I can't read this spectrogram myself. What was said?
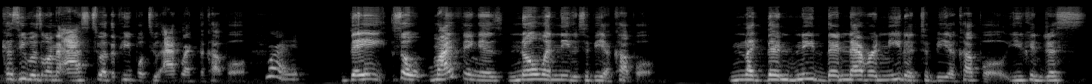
because he was going to ask two other people to act like the couple. Right. They. So my thing is, no one needed to be a couple. Like there need, there never needed to be a couple. You can just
